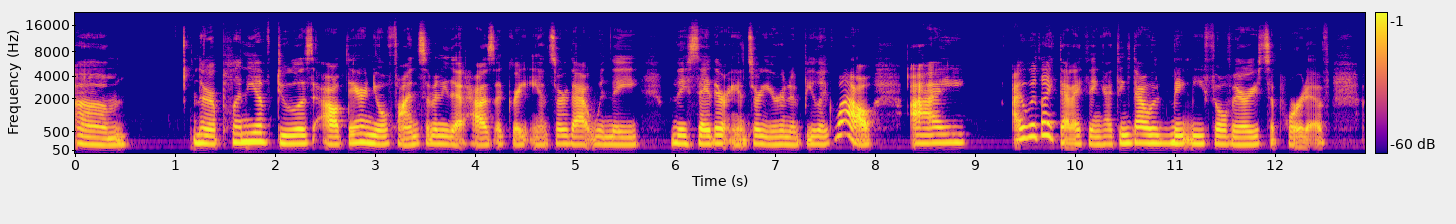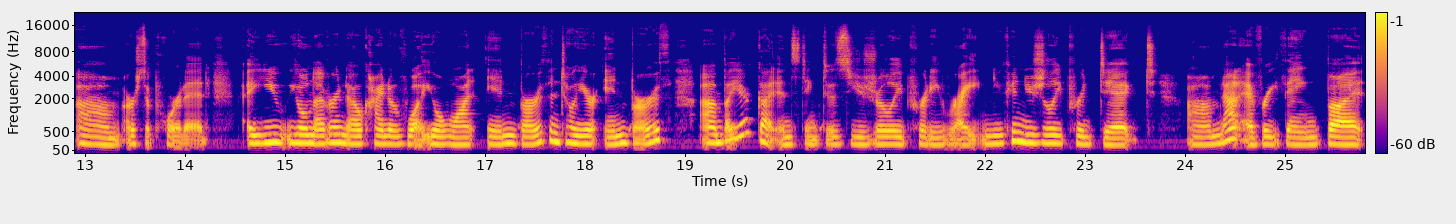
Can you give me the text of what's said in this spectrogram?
Um, there are plenty of doulas out there and you'll find somebody that has a great answer that when they when they say their answer you're going to be like wow i I would like that. I think. I think that would make me feel very supportive, um, or supported. Uh, you you'll never know kind of what you'll want in birth until you're in birth, um, but your gut instinct is usually pretty right, and you can usually predict um, not everything, but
